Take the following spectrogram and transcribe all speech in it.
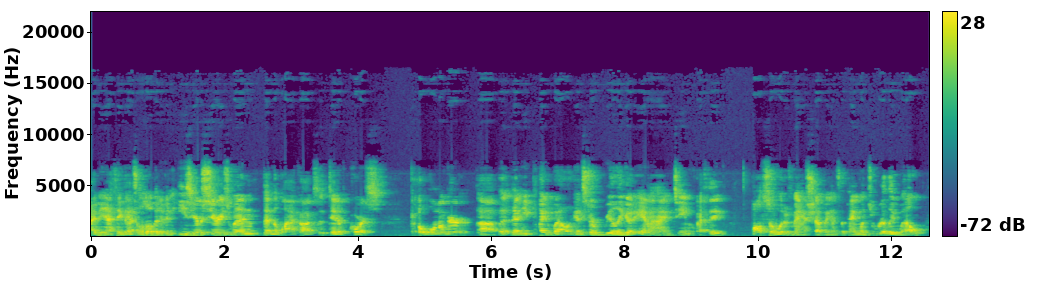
I mean I think that's a little bit of an easier series win than the Blackhawks. It did, of course, go longer, uh, but then he played well against a really good Anaheim team, I think also would have matched up against the Penguins really well.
